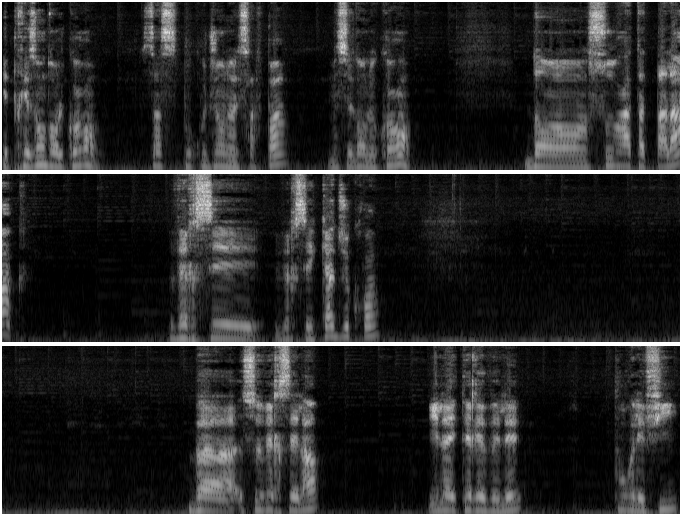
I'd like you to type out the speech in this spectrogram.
est présent dans le Coran. Ça, beaucoup de gens ne le savent pas, mais c'est dans le Coran dans Surat At-Talaq, verset, verset 4, je crois. Bah, ce verset-là, il a été révélé pour les filles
